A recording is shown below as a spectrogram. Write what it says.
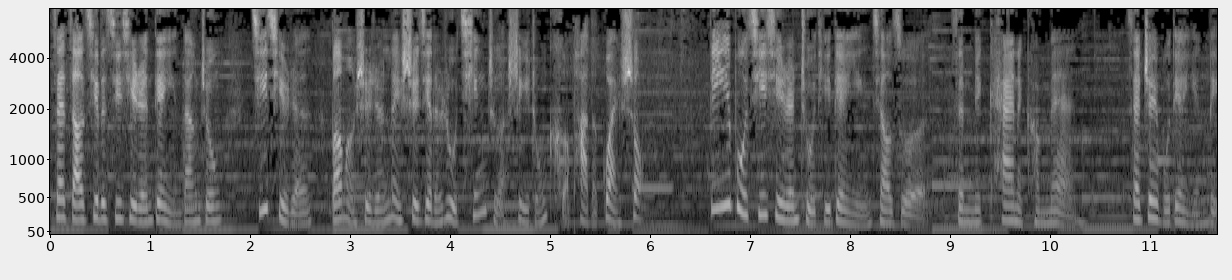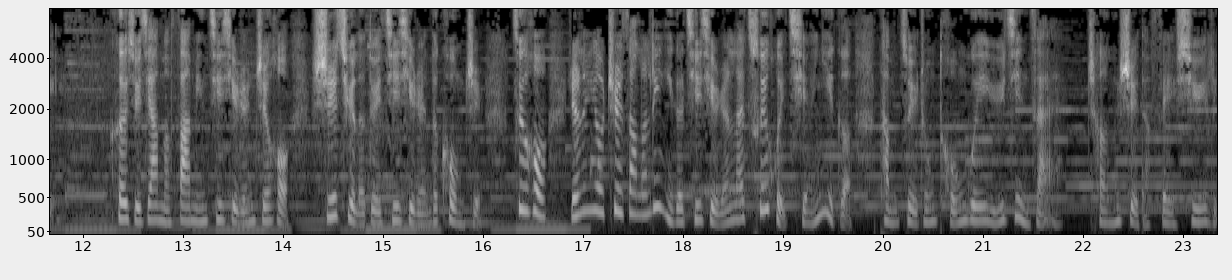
在早期的机器人电影当中，机器人往往是人类世界的入侵者，是一种可怕的怪兽。第一部机器人主题电影叫做《The Mechanical Man》。在这部电影里，科学家们发明机器人之后，失去了对机器人的控制，最后人类又制造了另一个机器人来摧毁前一个，他们最终同归于尽在城市的废墟里。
